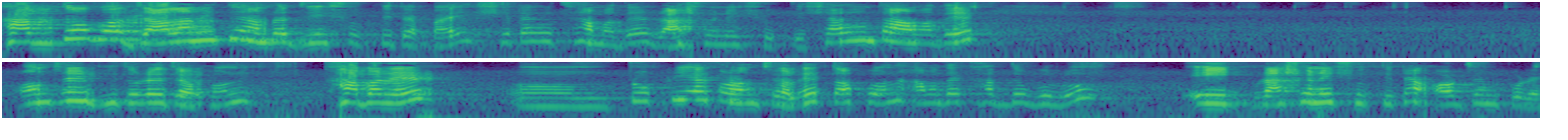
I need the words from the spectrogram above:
খাদ্য বা জ্বালানিতে আমরা যে শক্তিটা পাই, সেটা হচ্ছে আমাদের রাসায়নিক শক্তি। সাধারণত আমাদের অন্ত্রের ভিতরে যখন খাবারের প্রক্রিয়াকরণ চলে, তখন আমাদের খাদ্যগুলো এই রাসায়নিক শক্তিটা অর্জন করে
